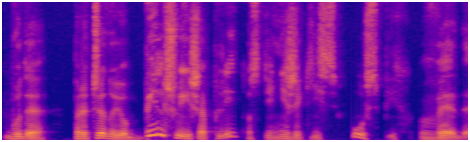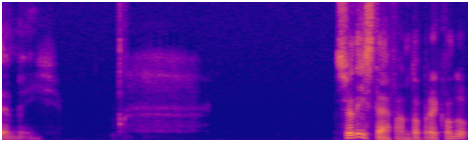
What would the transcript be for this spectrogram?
буде причиною більшої ще плідності, ніж якийсь успіх видимий. Святий Стефан, до прикладу,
